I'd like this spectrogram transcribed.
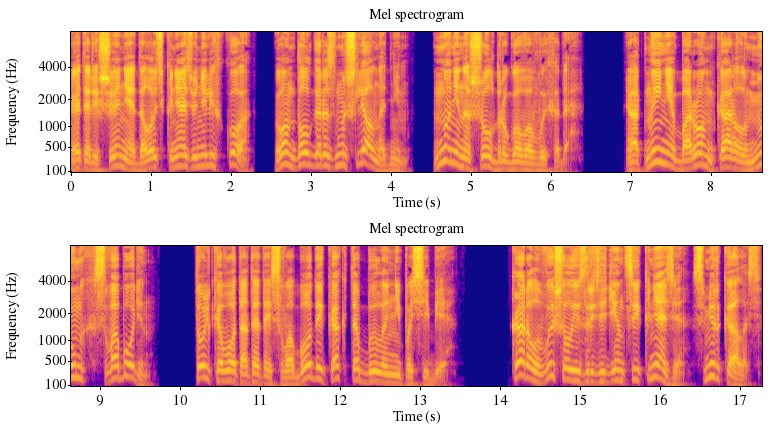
Это решение далось князю нелегко, он долго размышлял над ним, но не нашел другого выхода. Отныне барон Карл Мюнх свободен. Только вот от этой свободы как-то было не по себе. Карл вышел из резиденции князя, смеркалось.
